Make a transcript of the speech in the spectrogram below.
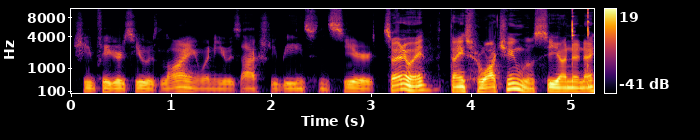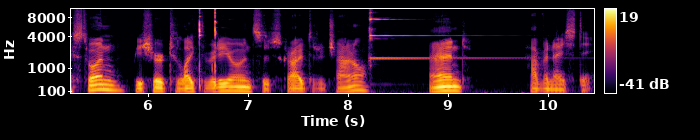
she figures he was lying when he was actually being sincere. So anyway, thanks for watching. We'll see you on the next one. Be sure to like the video and subscribe to the channel. And have a nice day.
